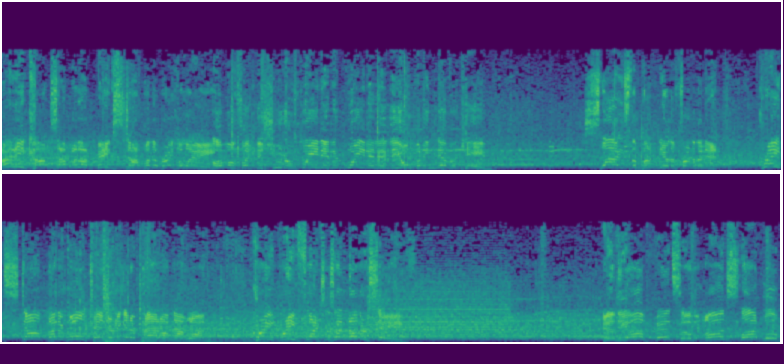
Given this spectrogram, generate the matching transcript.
And he comes up with a big stop on the breakaway. Almost like the shooter waited and waited and the opening never came. Slides the puck near the front of the net. Great stop by the goaltender to get a pad on that one. Great reflexes, another save. And the offensive onslaught will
